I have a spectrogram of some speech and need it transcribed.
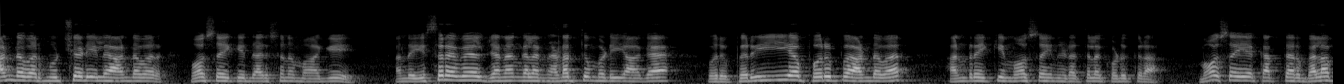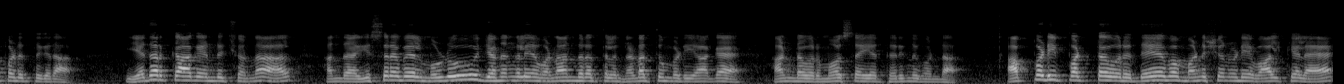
ஆண்டவர் முச்சடியில் ஆண்டவர் மோசைக்கு தரிசனமாகி அந்த இஸ்ரவேல் ஜனங்களை நடத்தும்படியாக ஒரு பெரிய பொறுப்பு ஆண்டவர் அன்றைக்கு மோசையின் இடத்துல கொடுக்கிறார். மோசையை கத்தர் பலப்படுத்துகிறார். எதற்காக என்று சொன்னால் அந்த இஸ்ரவேல் முழு ஜனங்களையும் வனாந்தரத்தில் நடத்தும்படியாக ஆண்டவர் மோசையை தெரிந்து கொண்டார். அப்படிப்பட்ட ஒரு தேவ மனுஷனுடைய வாழ்க்கையில்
